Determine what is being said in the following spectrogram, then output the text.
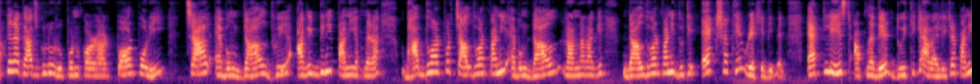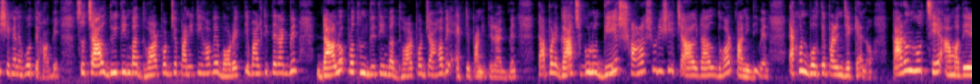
আপনারা গাছগুলো রোপণ করার পরপরই চাল এবং ডাল ধুয়ে আগের দিনই পানি আপনারা ভাত ধোয়ার পর চাল ধোয়ার পানি এবং ডাল রান্নার আগে ডাল ধোয়ার পানি দুটি একসাথে রেখে দিবেন। অ্যাটলিস্ট আপনাদের দুই থেকে আড়াই লিটার পানি সেখানে হতে হবে। সো চাল দুই তিনবার ধোয়ার পর যে পানিটি হবে, বড় একটি বালতিতে রাখবেন। ডালও প্রথম দুই তিনবার ধোয়ার পর যা হবে একটি পানিতে রাখবেন। তারপরে গাছগুলো দিয়ে সরাসরি সেই চাল ডাল ধোয়ার পানি দিবেন। এখন বলতে পারেন যে কেন? কারণ হচ্ছে আমাদের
